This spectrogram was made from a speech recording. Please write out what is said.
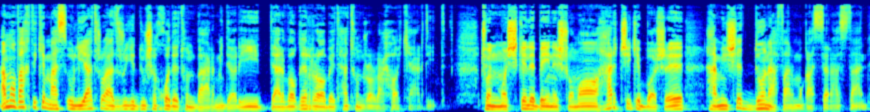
اما وقتی که مسئولیت رو از روی دوش خودتون برمیدارید در واقع رابطتون رو رها کردید. چون مشکل بین شما هر چی که باشه همیشه دو نفر مقصر هستند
